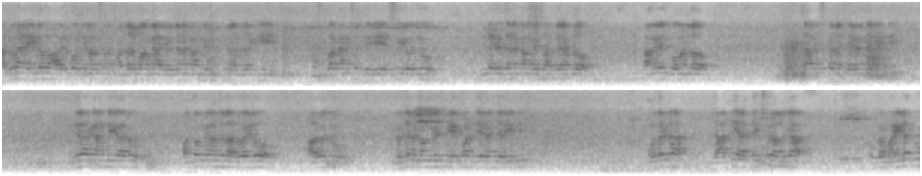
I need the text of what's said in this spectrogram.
అరవై ఐదవ ఆవిర్భావ దినోత్సవం సందర్భంగా యువజన కాంగ్రెస్ మిత్రులందరికీ శుభాకాంక్షలు తెలియజేస్తూ ఈరోజు జిల్లా యువజన కాంగ్రెస్ ఆధ్వర్యంలో కాంగ్రెస్ భవన్లో ఆవిష్కరణ చేయడం జరిగింది. ఇందిరాగాంధీ గారు పంతొమ్మిది వందల అరవైలో ఆ రోజు యువజన కాంగ్రెస్ని ఏర్పాటు చేయడం జరిగింది. మొదట జాతీయ అధ్యక్షురాలుగా ఒక మహిళకు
